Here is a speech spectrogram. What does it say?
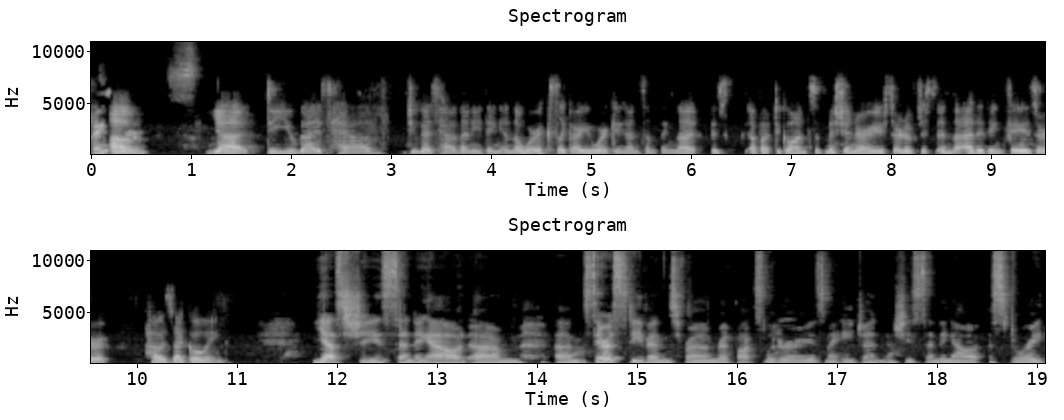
Thank you. Yeah. Do you guys have do you guys have anything in the works? Like are you working on something that is about to go on submission or are you sort of just in the editing phase or how is that going? Yes, she's sending out. Um, um, Sarah Stevens from Red Fox Literary is my agent, and she's sending out a story.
